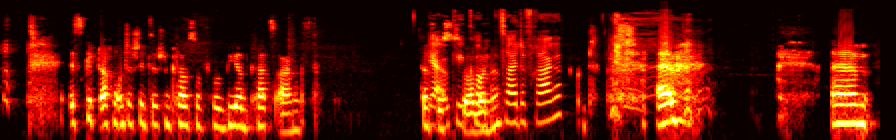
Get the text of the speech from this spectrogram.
es gibt auch einen Unterschied zwischen Klaustrophobie und Platzangst. Das ja, okay, komm, aber, ne? zweite Frage. Gut. ähm,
